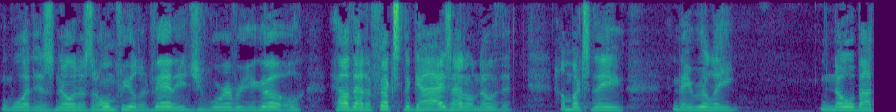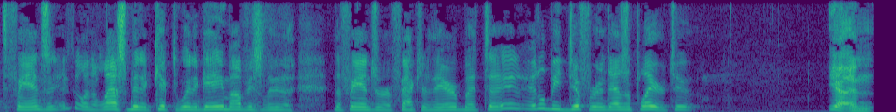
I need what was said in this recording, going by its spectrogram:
what is known as the home field advantage wherever you go. How that affects the guys, I don't know that how much they they really know about the fans on a last minute kick to win a game. Obviously, the the fans are a factor there, but uh, it, it'll be different as a player too. Yeah, and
